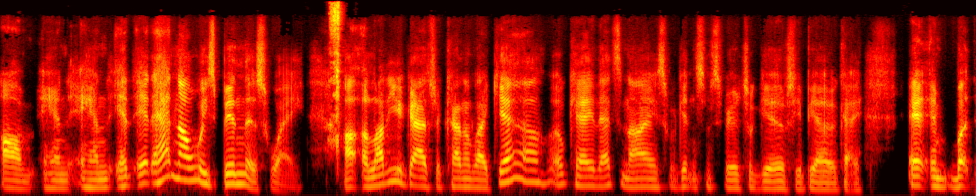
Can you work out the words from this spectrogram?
Um, and and it, it hadn't always been this way. Uh, a lot of you guys are kind of like, yeah, okay, that's nice. We're getting some spiritual gifts. Yep, yeah, okay. And, and but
